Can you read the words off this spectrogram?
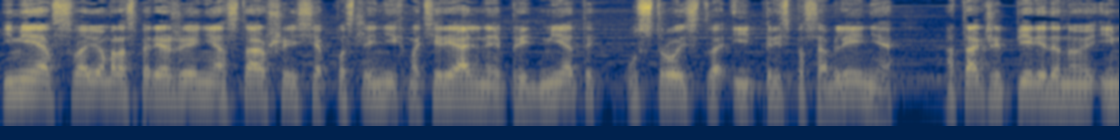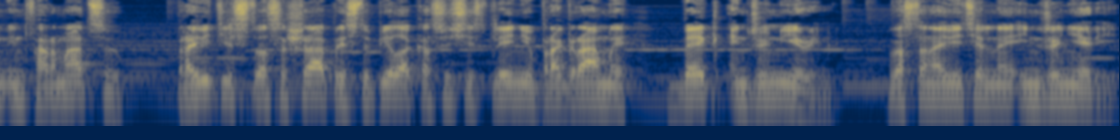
Имея в своем распоряжении оставшиеся после них материальные предметы, устройства и приспособления, а также переданную им информацию, правительство США приступило к осуществлению программы Back Engineering – восстановительной инженерии.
